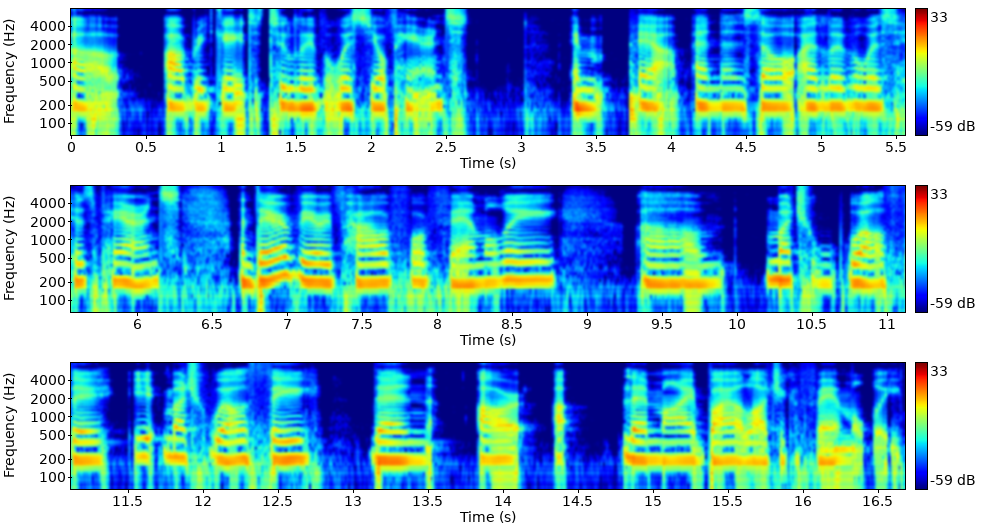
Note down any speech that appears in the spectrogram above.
uh, obligate to live with your parents. And yeah, and then so I live with his parents, and they're very powerful family, um, much wealthy, much wealthy than our uh, than my biological family.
